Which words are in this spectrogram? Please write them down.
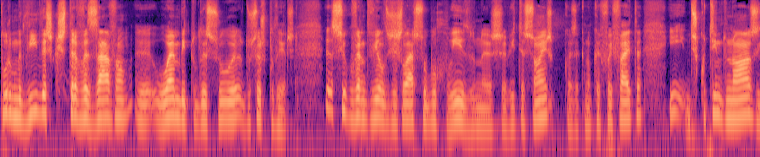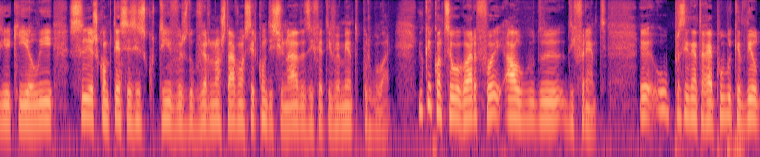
por medidas que extravasavam eh, o âmbito da sua, dos seus poderes. Eh, se o governo devia legislar sobre o ruído nas habitações, coisa que nunca foi feita, e discutindo nós, e aqui e ali, se as competências executivas do governo não estavam a ser condicionadas efetivamente por Belém. E o que aconteceu agora foi algo de diferente. O Presidente da República deu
